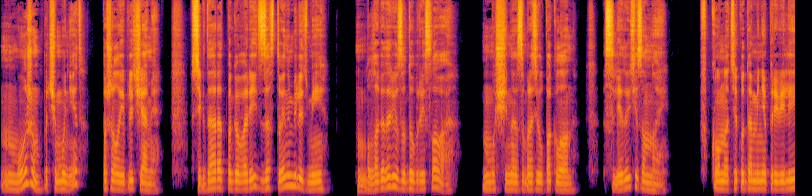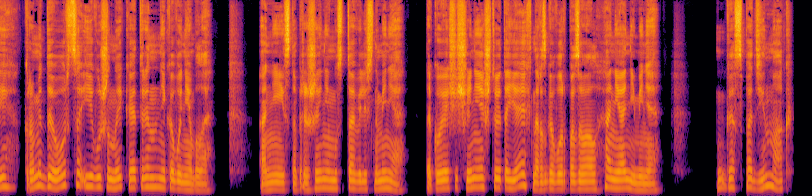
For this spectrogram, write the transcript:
«Можем, почему нет?» – пожал я плечами. «Всегда рад поговорить с достойными людьми». «Благодарю за добрые слова». Мужчина изобразил поклон. «Следуйте за мной». В комнате, куда меня привели, кроме Деорца и его жены Кэтрин, никого не было. Они с напряжением уставились на меня. Такое ощущение, что это я их на разговор позвал, а не они меня. «Господин Мак»,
